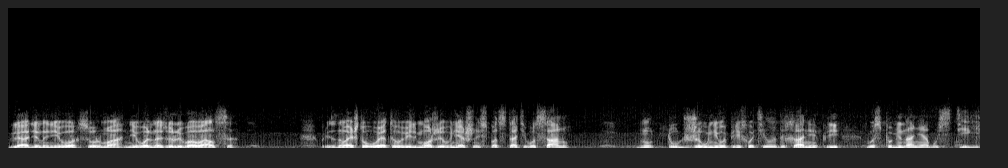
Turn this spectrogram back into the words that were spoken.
Глядя на него, Сурма невольно залюбовался, признавая, что у этого вельможи внешность под стать его сану. Но тут же у него перехватило дыхание при воспоминании об Устиге,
